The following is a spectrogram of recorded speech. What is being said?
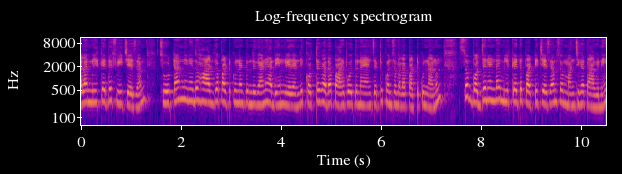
అలా మిల్క్ అయితే ఫీడ్ చేసాం చూడటానికి నేను ఏదో హార్డ్గా పట్టుకున్నట్టుంది కానీ అదేం లేదండి. కొత్త కదా పారిపోతున్నాయి అని చెప్పి కొంచెం అలా పట్టుకున్నాను. సో బొజ్జ నిండా మిల్క్ అయితే పట్టి చేసాం సో మంచిగా తాగిని.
